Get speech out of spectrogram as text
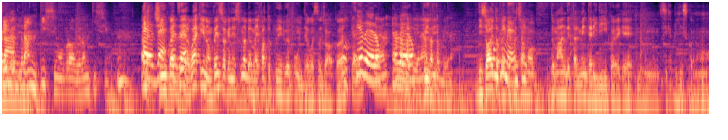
lavorando. tantissimo proprio, tantissimo. Vabbè, Eh, beh, 5 eh, a 0. beh. Guarda che io non penso che nessuno abbia mai fatto più di due punti a questo gioco. Eh. Ok, Sì, è vero, È, è andata vero. bene, è Quindi- andata bene. Di solito perché facciamo domande talmente ridicole che non si capiscono.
